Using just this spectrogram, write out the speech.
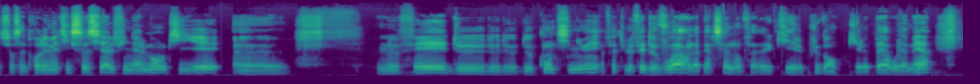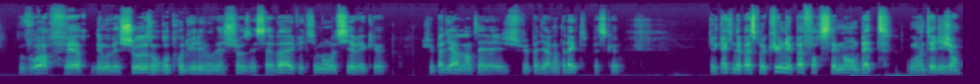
sur cette problématique sociale finalement qui est le fait de, de, de, de continuer, en fait, le fait de voir la personne en qui est le plus grand, qui est le père ou la mère, voir faire des mauvaises choses, on reproduit les mauvaises choses. Et ça va effectivement aussi avec, euh, je vais pas dire je vais pas dire l'intellect, parce que quelqu'un qui n'a pas ce recul n'est pas forcément bête ou intelligent.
